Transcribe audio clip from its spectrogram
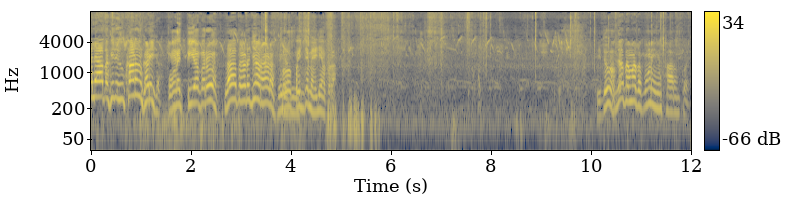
અલે આ તો કીધું ઉખાડો ને ઘડી કા પોણે જ પીયા પરો? લા તો હેડો જ્યાં હેડો થોડો પૈસે મેડ્યા પરા. કીધું? લે તમારે તો પાણી ને સારું કોઈ.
